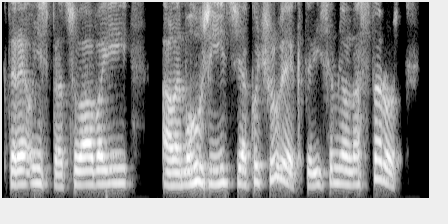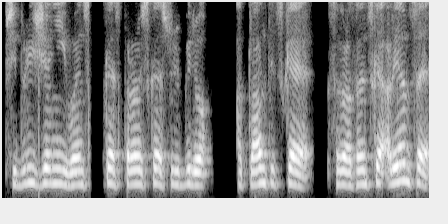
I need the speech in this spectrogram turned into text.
které oni zpracovávají, ale mohu říct, že jako člověk, který jsem měl na starost přiblížení vojenské spravodajské služby do Atlantické, Severoatlantické aliance,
